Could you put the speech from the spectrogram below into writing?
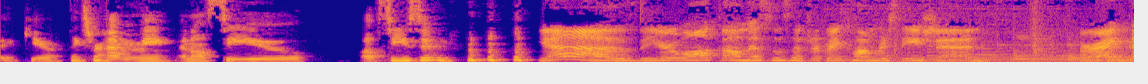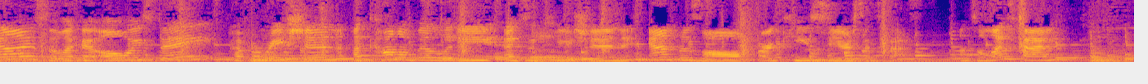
thank you. Thanks for having me, and I'll see you. I'll see you soon. Yes, you're welcome. This was such a great conversation. All right, guys. So, like I always say, preparation, accountability, execution, and resolve are keys to your success. Until next time.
